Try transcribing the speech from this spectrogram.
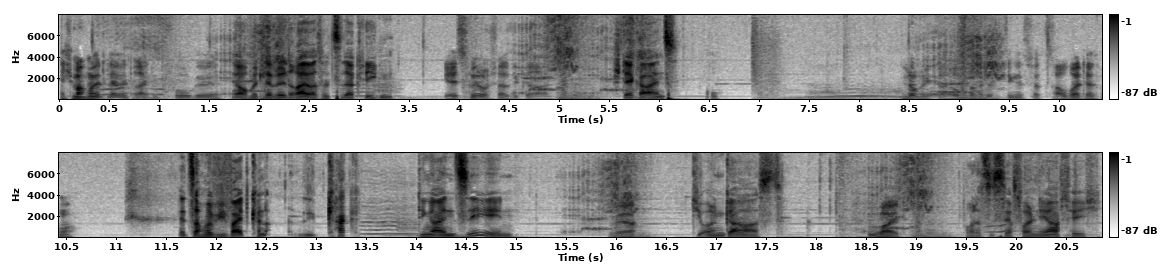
Ich mach mal mit Level 3, du Vogel. Ja, auch mit Level 3, was willst du da kriegen? Ja, ist mir doch scheißegal. Stärke 1? Noch egal, Hauptsache das Ding ist verzaubert erstmal. Jetzt sag mal, wie weit können die Kack-Dinge einen sehen? Ja, Die ollen Gast. weit. Boah, das ist ja voll nervig.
